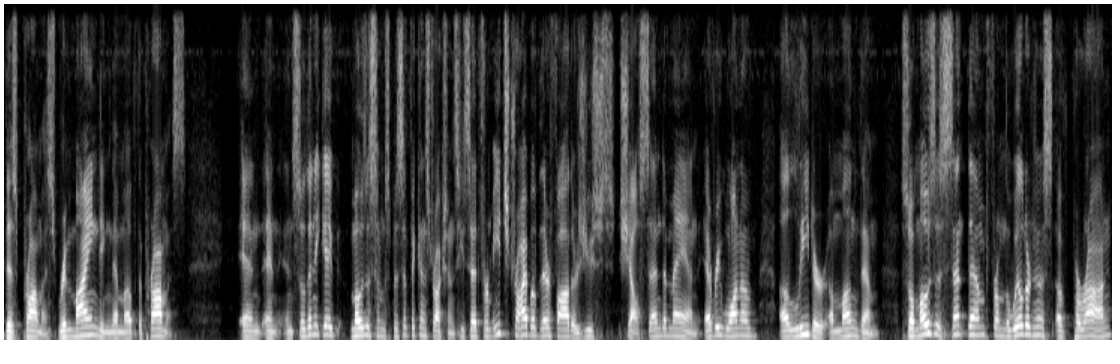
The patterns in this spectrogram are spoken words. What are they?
this promise, reminding them of the promise. And, and, and so then he gave Moses some specific instructions. He said, From each tribe of their fathers you sh- shall send a man, every one of a leader among them. So Moses sent them from the wilderness of Paran,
